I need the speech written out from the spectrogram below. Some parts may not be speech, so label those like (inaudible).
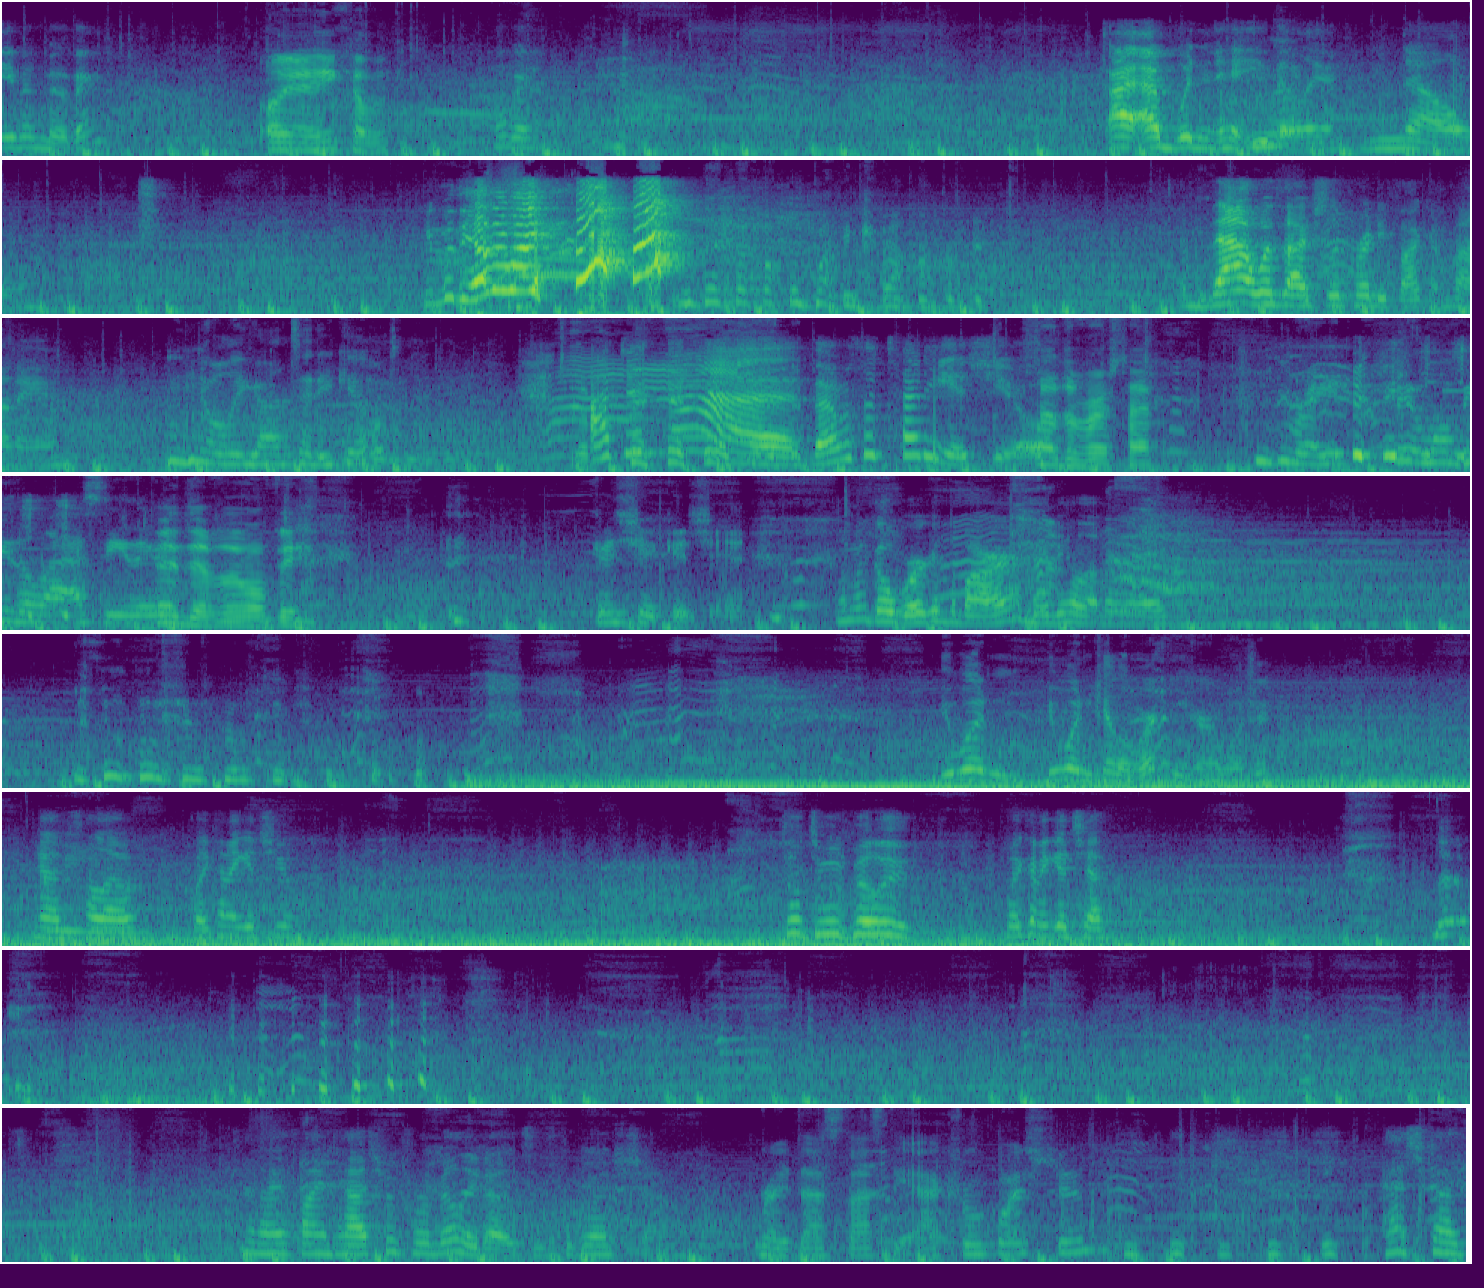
even moving? Oh yeah, he coming. Okay. I, I wouldn't hit you, Billy. No. You went the other way! (laughs) oh my god. that was actually pretty fucking funny. You only got Teddy killed? I did (laughs) not. That was a Teddy issue. It's not the first time. Right. It won't be the last either. It definitely won't be. Good shit, good shit. I'm gonna go work at the bar. Maybe he'll let me work. You wouldn't you wouldn't kill a working girl, would you? Yes, mm. hello. Wait, can I get you? Don't do it, Billy. Wait, can I get you? Can I find Hatch before Billy does? Is the question. right, that's that's the actual question. (laughs) Hatch guys.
